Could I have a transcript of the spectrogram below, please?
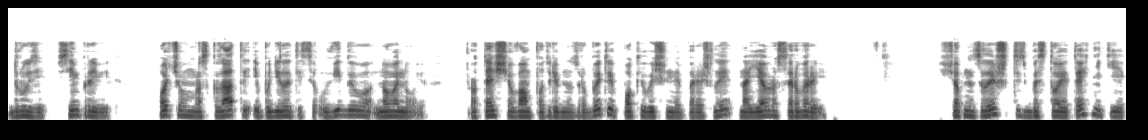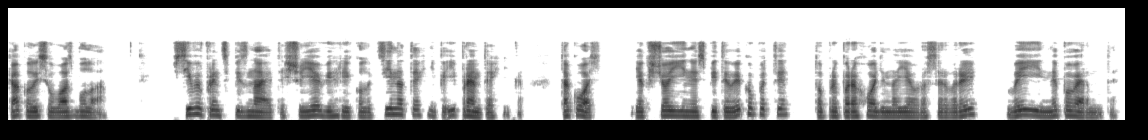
Друзі, всім привіт! Хочу вам розказати і поділитися у відео новиною про те, що вам потрібно зробити, поки ви ще не перейшли на євросервери, щоб не залишитись без тої техніки, яка колись у вас була. Всі ви, в принципі, знаєте, що є в ігрі колекційна техніка і прем-техніка. Так ось, якщо її не спіти викупити, то при переході на євросервери ви її не повернете.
